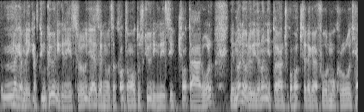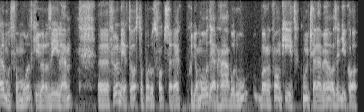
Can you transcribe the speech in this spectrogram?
megemlékeztünk Königrészről, ugye 1866-os Königrészi csatáról. Ugye nagyon röviden annyit talán csak a hadseregreformokról, hogy Helmut von Moltkével az élem fölmérte azt a porosz hadsereg, hogy a modern háborúban van két kulcseleme, az egyik a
